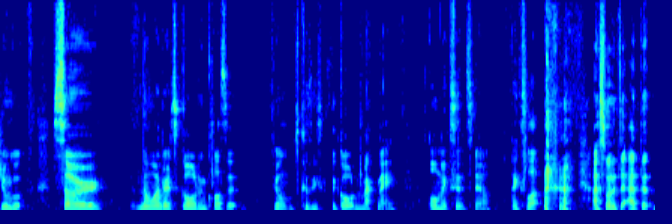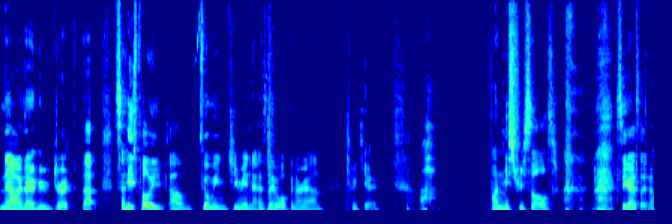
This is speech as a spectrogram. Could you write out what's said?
Jungkook. So, no wonder it's Golden Closet films because he's the Golden Maknae. All makes sense now. Thanks a lot. I just wanted to add that now I know who directed that. So he's probably um, filming Jimin as they're walking around Tokyo. Ah, one mystery solved. See you guys later.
